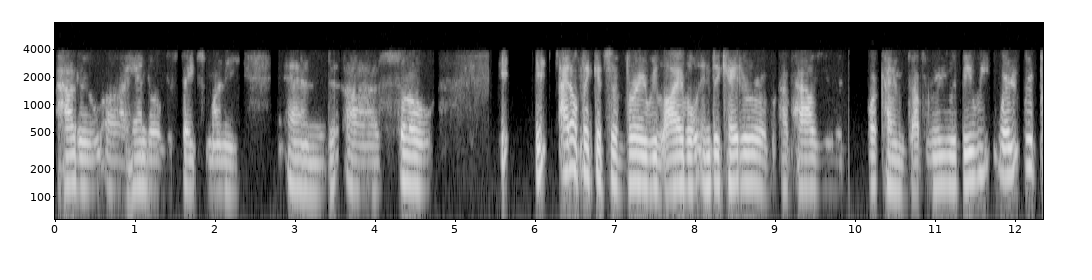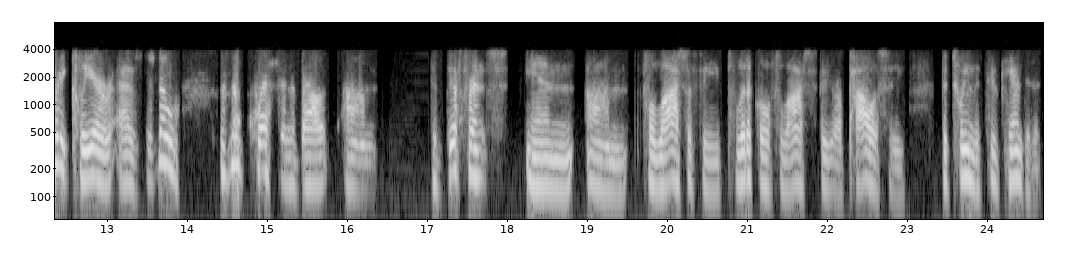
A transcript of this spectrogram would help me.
how to uh, handle the state's money. And uh, so it, I don't think it's a very reliable indicator of, of how you what kind of governor you would be. We, we're, we're pretty clear as there's no, there's no question about um, the difference in um, philosophy, political philosophy or policy between the two candidates.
